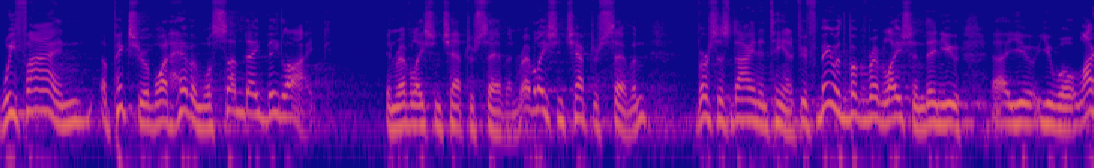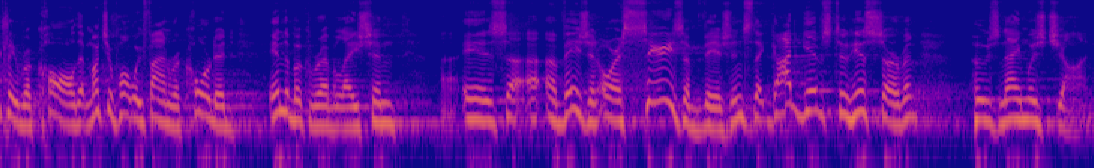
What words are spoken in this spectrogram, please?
we find a picture of what heaven will someday be like in Revelation chapter 7. Revelation chapter 7, verses 9 and 10. If you're familiar with the book of Revelation, then you, uh, you, you will likely recall that much of what we find recorded in the book of Revelation uh, is a, a vision or a series of visions that God gives to his servant whose name was John.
